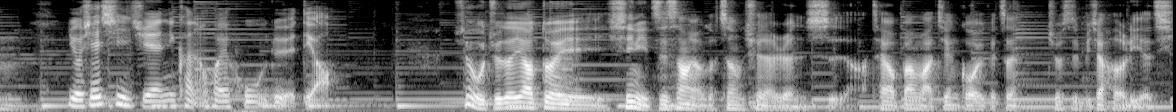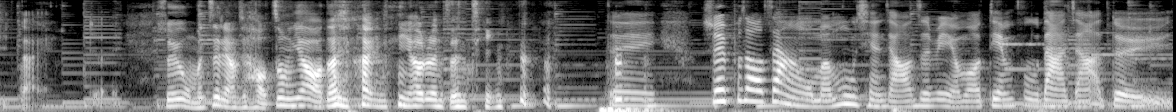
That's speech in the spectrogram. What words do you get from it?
嗯，有些细节你可能会忽略掉。所以我觉得要对心理智商有个正确的认识啊，才有办法建构一个正，就是比较合理的期待。对，所以我们这两节好重要，大家一定要认真听。对，所以不知道这样，我们目前讲到这边有没有颠覆大家对于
